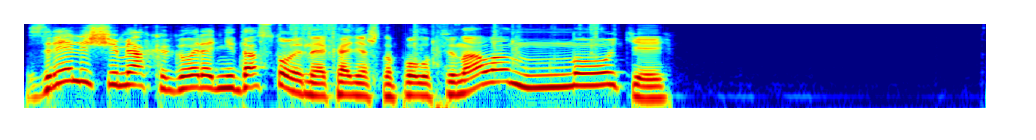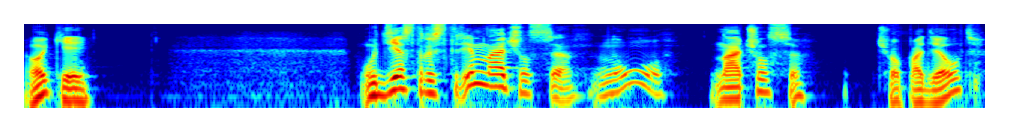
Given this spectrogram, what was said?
Зрелище, мягко говоря, недостойное, конечно, полуфинала, но окей. Окей. У Дестры стрим начался? Ну, начался. Что поделать?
